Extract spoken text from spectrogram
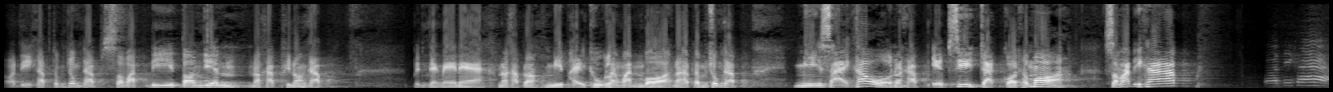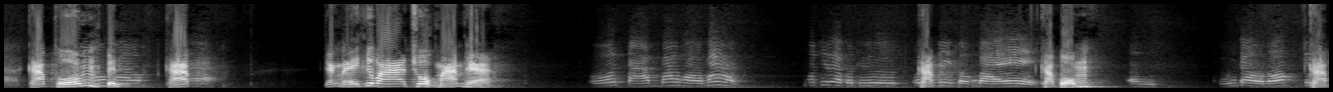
สวัสดีครับท่านผู้ชมครับ สวัสดีตอนเย็นนะครับ พี่น้องครับ เป็นอย่างไรแน่นะครับเนาะมีไผ่ถูกรางวัลบอนะครับท่านผู้ชมครับ มีสายเข้านะครับเอฟซีจากกทมสวัสดีครับ สวัสดีค่ะครับผมเป็นครับะจังไหนคือว่าโชคหมานแท้ โอ้ยตามบ้าเขามากเมื่อที่แรกก็คือครับ ลอตเตอสองใบครับผม อันศูนย์เก้าเนาะครับ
